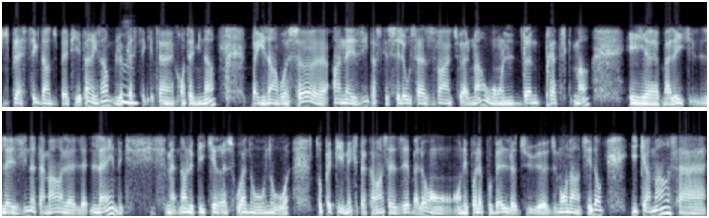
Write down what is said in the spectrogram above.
du plastique dans du papier, par exemple. Le mm. plastique est un contaminant. Ben, ils envoient ça euh, en Asie parce que c'est là où ça se vend actuellement, où on le donne pratiquement. Et euh, ben, l'Asie, notamment l'Inde, c'est maintenant le pays qui reçoit nos, nos, nos papiers mix, ben, commence à se dire, ben là, on n'est pas la poubelle du, du monde entier. Donc, ils commencent à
